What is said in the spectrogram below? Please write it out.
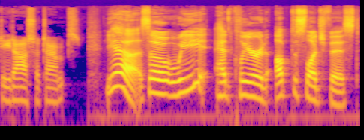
DDoS attempts." Yeah, so we had cleared up the Sludge Fist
